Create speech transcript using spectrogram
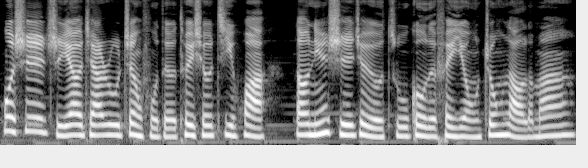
或是只要加入政府的退休计划，老年时就有足够的费用终老了吗？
